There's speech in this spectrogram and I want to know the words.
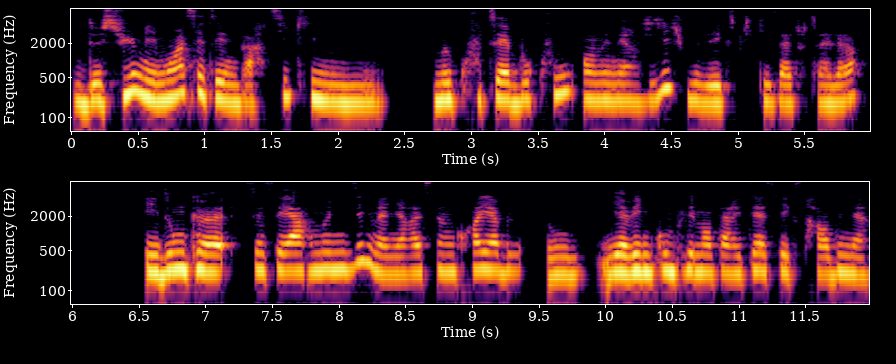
dessus. Mais moi, c'était une partie qui me coûtait beaucoup en énergie. Je vous ai expliqué ça tout à l'heure. Et donc, euh, ça s'est harmonisé de manière assez incroyable. Donc, il y avait une complémentarité assez extraordinaire.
